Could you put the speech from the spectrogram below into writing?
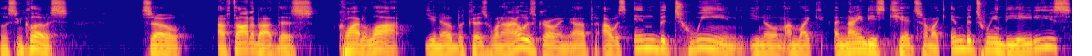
listen close. So I've thought about this quite a lot, you know, because when I was growing up, I was in between, you know, I'm like a 90s kid. So I'm like in between the 80s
